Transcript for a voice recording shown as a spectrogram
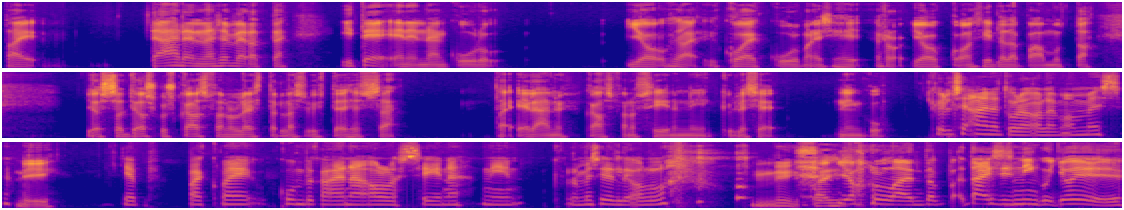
Tai tähdennä sen verran, että itse en enää kuulu, jo, tai koe kuulumani siihen joukkoon sillä tapaa, mutta jos olet joskus kasvanut lestadiolaisyhteisössä tai elänyt, kasvanut siinä, niin kyllä se niin kuin, Kyllä se aina tulee olemaan meissä. niin, Jep. Vaikka me ei kumpikaan enää olla siinä, niin kyllä me silti ollaan niin tai siis, jollain tapaa. Tai siis niin kuin, joo, joo, joo.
